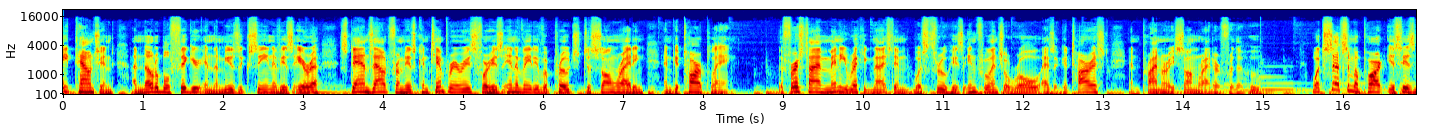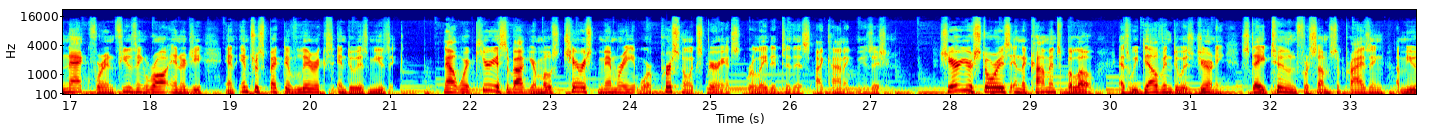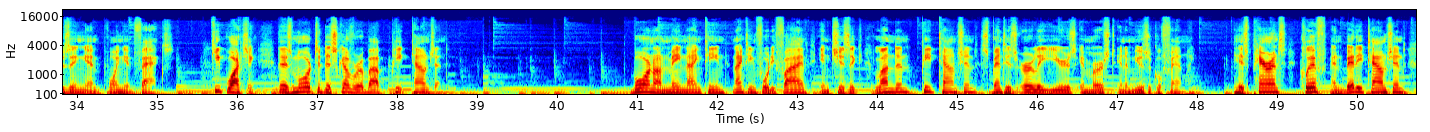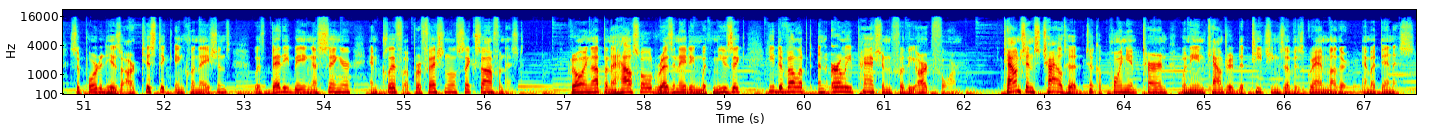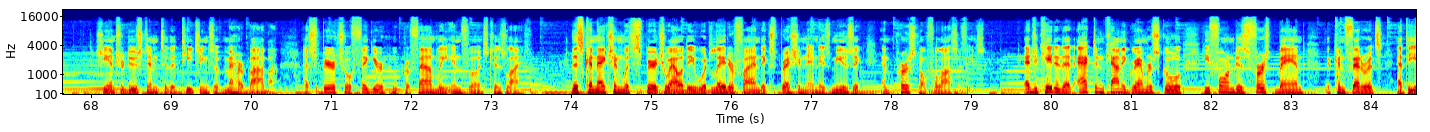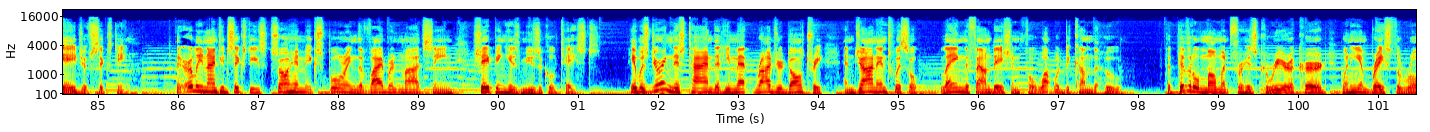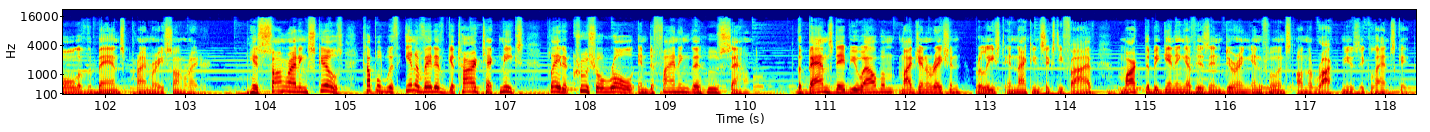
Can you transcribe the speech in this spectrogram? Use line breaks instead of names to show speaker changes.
Pete Townshend, a notable figure in the music scene of his era, stands out from his contemporaries for his innovative approach to songwriting and guitar playing. The first time many recognized him was through his influential role as a guitarist and primary songwriter for The Who. What sets him apart is his knack for infusing raw energy and introspective lyrics into his music. Now, we're curious about your most cherished memory or personal experience related to this iconic musician. Share your stories in the comments below as we delve into his journey. Stay tuned for some surprising, amusing, and poignant facts. Keep watching, there's more to discover about Pete Townshend. Born on May 19, 1945, in Chiswick, London, Pete Townshend spent his early years immersed in a musical family. His parents, Cliff and Betty Townshend, supported his artistic inclinations, with Betty being a singer and Cliff a professional saxophonist. Growing up in a household resonating with music, he developed an early passion for the art form. Townshend's childhood took a poignant turn when he encountered the teachings of his grandmother, Emma Dennis. She introduced him to the teachings of Meher Baba, a spiritual figure who profoundly influenced his life. This connection with spirituality would later find expression in his music and personal philosophies. Educated at Acton County Grammar School, he formed his first band, the Confederates, at the age of 16. The early 1960s saw him exploring the vibrant mod scene, shaping his musical tastes. It was during this time that he met Roger Daltrey and John Entwistle, laying the foundation for what would become The Who. The pivotal moment for his career occurred when he embraced the role of the band's primary songwriter. His songwriting skills, coupled with innovative guitar techniques, played a crucial role in defining The Who's sound. The band's debut album, My Generation, released in 1965, marked the beginning of his enduring influence on the rock music landscape.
